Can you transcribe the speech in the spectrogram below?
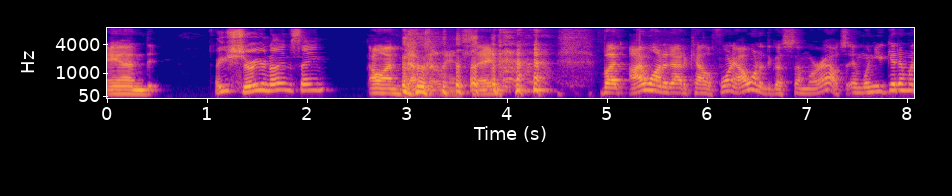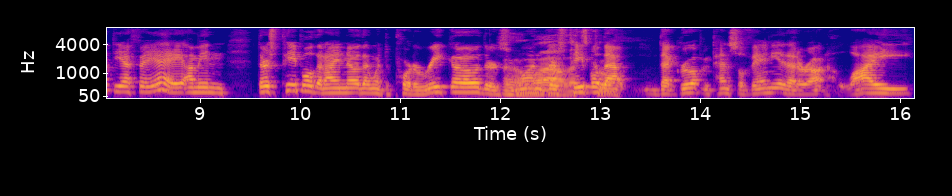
and Are you sure you're not insane? Oh, I'm definitely insane. but I wanted out of California. I wanted to go somewhere else. And when you get in with the FAA, I mean, there's people that I know that went to Puerto Rico. There's Oh, one. wow, there's people cool. that that grew up in Pennsylvania that are out in Hawaii.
